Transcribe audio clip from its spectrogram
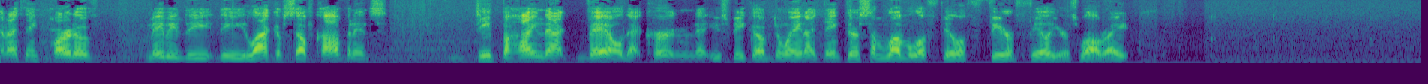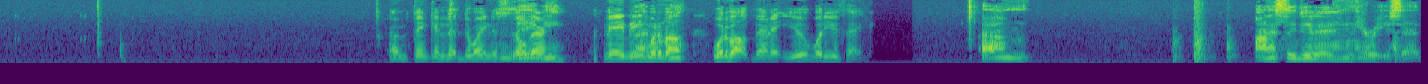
and i think part of maybe the the lack of self-confidence deep behind that veil that curtain that you speak of dwayne i think there's some level of feel of fear of failure as well right i'm thinking that dwayne is still maybe. there maybe what about know. what about bennett you what do you think um Honestly, dude, I didn't even hear what you said.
